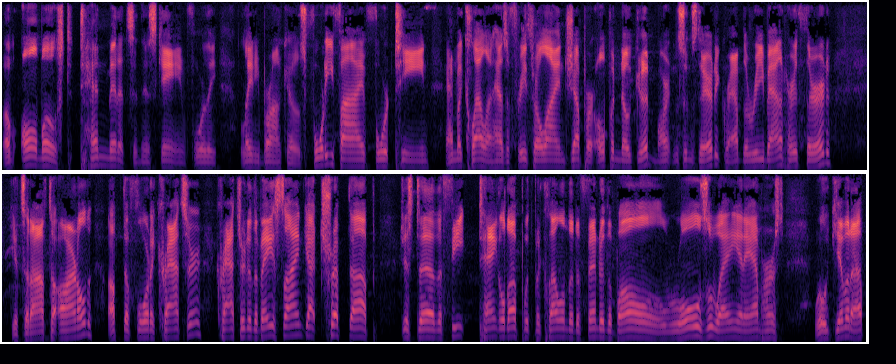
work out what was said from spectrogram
of almost 10 minutes in this game for the Lady Broncos. 45 14. And McClellan has a free throw line jumper open, no good. Martinson's there to grab the rebound, her third. Gets it off to Arnold. Up the floor to Kratzer. Kratzer to the baseline. Got tripped up. Just uh, the feet tangled up with McClellan, the defender. The ball rolls away, and Amherst will give it up.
